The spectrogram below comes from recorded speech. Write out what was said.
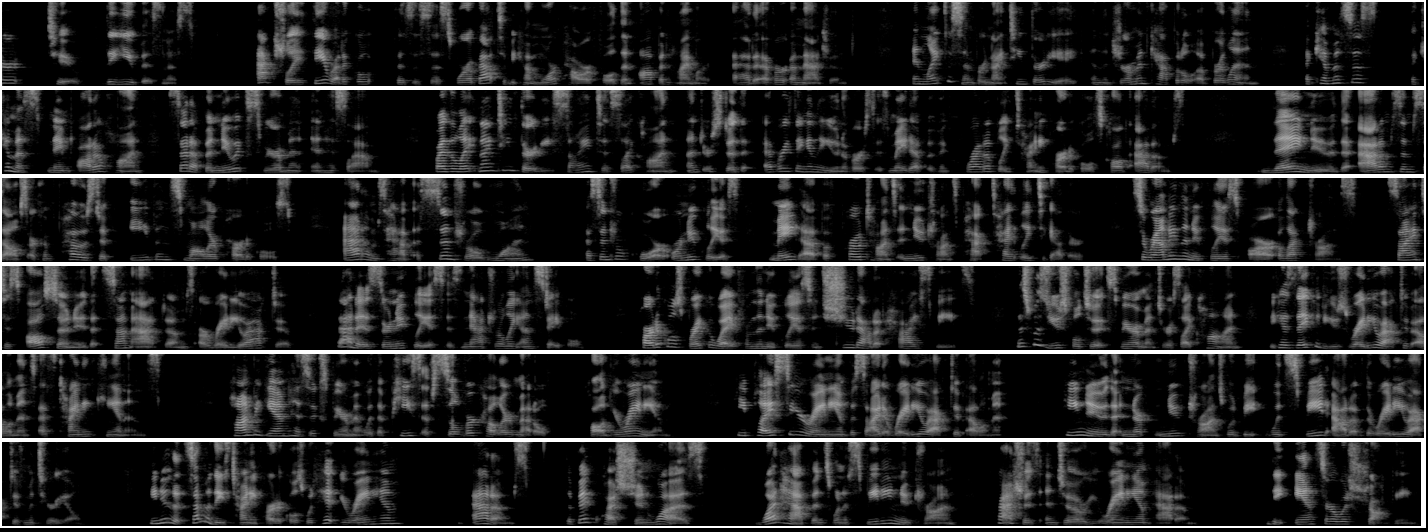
Chapter 2 The U Business. Actually, theoretical physicists were about to become more powerful than Oppenheimer had ever imagined. In late December 1938, in the German capital of Berlin, a chemist, a chemist named Otto Hahn set up a new experiment in his lab. By the late 1930s, scientists like Hahn understood that everything in the universe is made up of incredibly tiny particles called atoms. They knew that atoms themselves are composed of even smaller particles. Atoms have a central one, a central core or nucleus made up of protons and neutrons packed tightly together. Surrounding the nucleus are electrons. Scientists also knew that some atoms are radioactive. That is, their nucleus is naturally unstable. Particles break away from the nucleus and shoot out at high speeds. This was useful to experimenters like Hahn because they could use radioactive elements as tiny cannons. Hahn began his experiment with a piece of silver colored metal called uranium. He placed the uranium beside a radioactive element. He knew that ne- neutrons would, be, would speed out of the radioactive material. He knew that some of these tiny particles would hit uranium atoms. The big question was what happens when a speeding neutron crashes into a uranium atom? The answer was shocking.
